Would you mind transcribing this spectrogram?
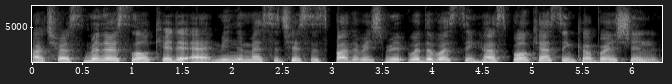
Our transmitter is located at Minden, Massachusetts by the arrangement with the Westinghouse Broadcasting Corporation.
